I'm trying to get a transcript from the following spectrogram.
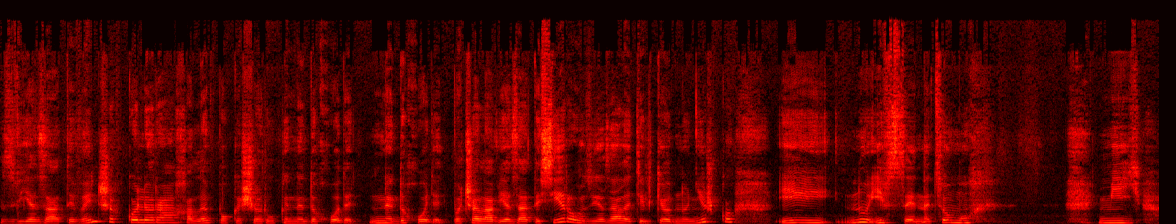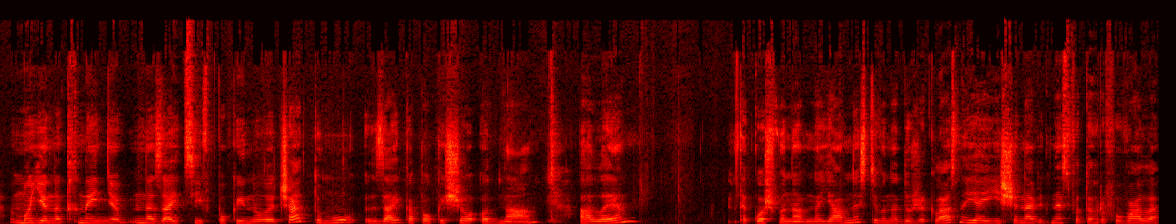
зв'язати в інших кольорах, але поки що руки не доходять. Не доходять. Почала в'язати сірого, зв'язала тільки одну ніжку, і, ну, і все. На цьому мій, моє натхнення на зайців покинуло чат, тому зайка поки що одна. Але також вона в наявності, вона дуже класна. Я її ще навіть не сфотографувала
